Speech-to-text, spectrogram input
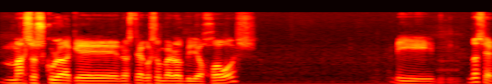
más oscuro al que nos estoy acostumbrados los videojuegos. Y no sé,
